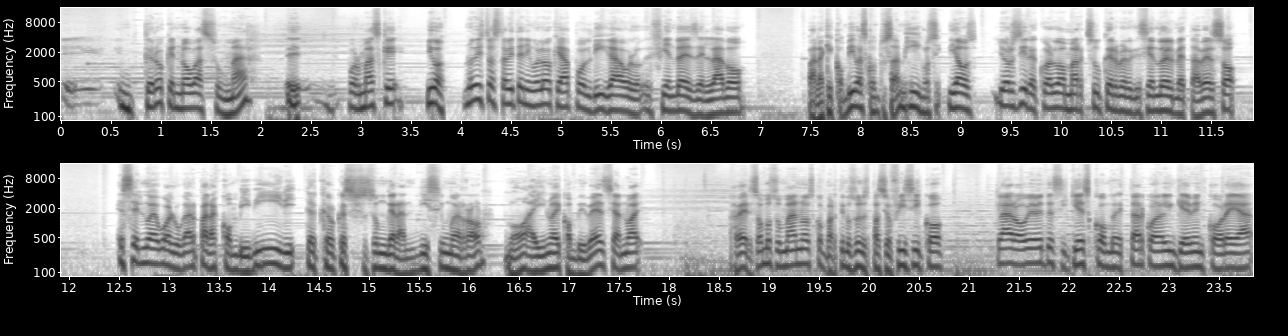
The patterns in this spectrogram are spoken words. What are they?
eh, creo que no va a sumar. por más que, digo, no he visto hasta ahorita ningún lado que Apple diga o lo defienda desde el lado para que convivas con tus amigos. digamos, yo sí recuerdo a Mark Zuckerberg diciendo del metaverso, es el nuevo lugar para convivir y creo que eso es un grandísimo error, ¿no? Ahí no hay convivencia, no hay... A ver, somos humanos, compartimos un espacio físico. Claro, obviamente si quieres conectar con alguien que vive en Corea,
